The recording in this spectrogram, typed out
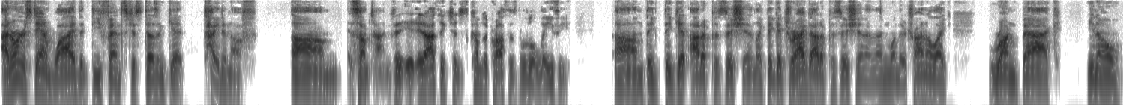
I don't understand why the defense just doesn't get tight enough. Um, sometimes it, it honestly just comes across as a little lazy. Um, they, they get out of position, like they get dragged out of position. And then when they're trying to like run back, you know,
